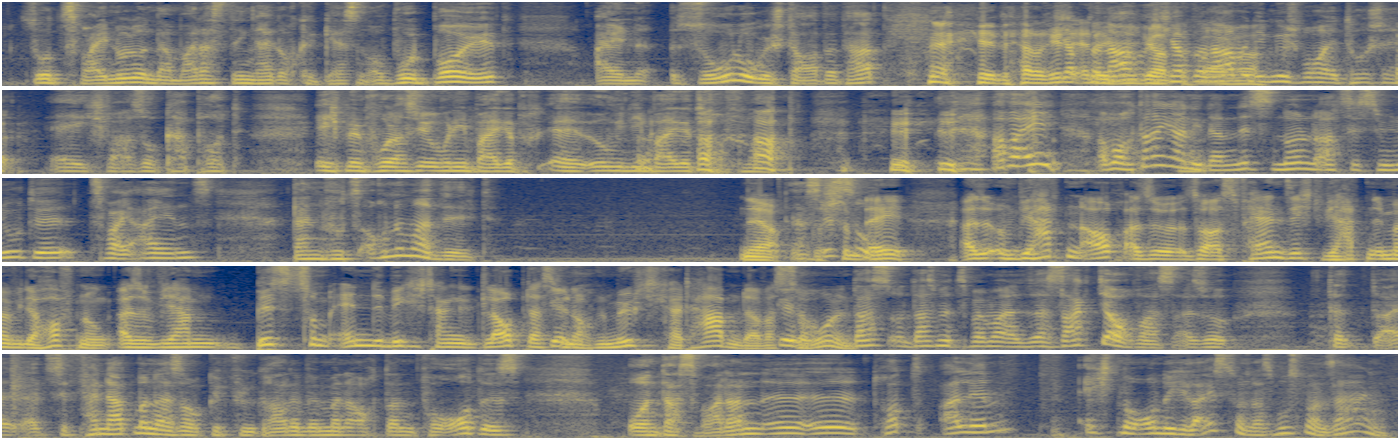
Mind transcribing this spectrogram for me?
So 2-0 und dann war das Ding halt auch gegessen. Obwohl Beuth ein Solo gestartet hat. Ich habe danach, ich hab danach mit ihm gesprochen, ey Tusche, ey, ich war so kaputt. Ich bin froh, dass ich irgendwie den Ball, äh, irgendwie den Ball getroffen habe. aber ey, aber auch da, Jani, dann ist 89. Minute 2-1, dann wird's auch nochmal wild. Ja, Das das, ist stimmt. so. Ey, also und wir hatten auch, also so aus Fansicht, wir hatten immer wieder Hoffnung. Also wir haben bis zum Ende wirklich dran geglaubt, dass Genau. wir noch eine Möglichkeit haben, da was zu holen. das und das mit zweimal, das sagt ja auch was. Also das, als Fan hat man das auch Gefühl, gerade wenn man auch dann vor Ort ist. Und das war dann äh, äh, trotz allem echt eine ordentliche Leistung, das muss man sagen.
